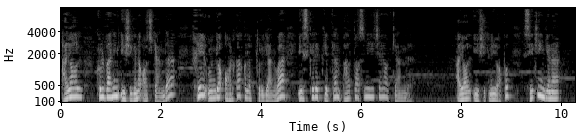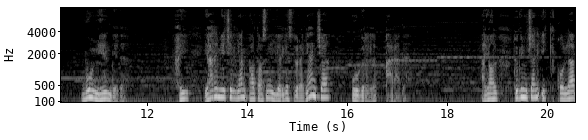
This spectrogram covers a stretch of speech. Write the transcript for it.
Ayol kulbaning eshigini ochganda hey unga orqa qilib turgan va eskirib ketgan paltosini yechayotgandi. Ayol eshikni yopib sekingina bu men dedi. Hey yarim yechilgan paltosini yerga sudragancha o'girilib qaradi. Ayol tugunchani ikki qo'llab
